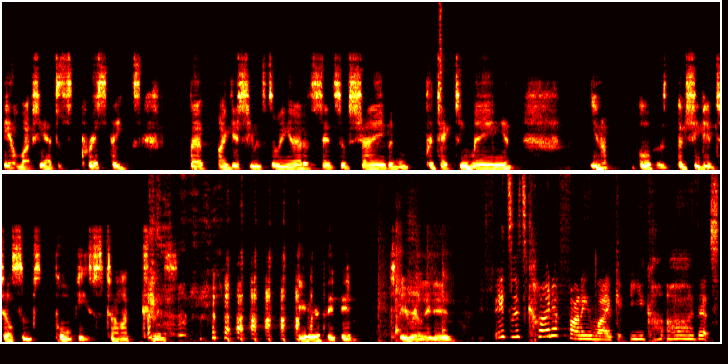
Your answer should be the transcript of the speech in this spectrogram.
feel like she had to suppress things. But I guess she was doing it out of a sense of shame and protecting me and, you know, but she did tell some porkies type truth. she really did. She really did. It's it's kind of funny, like you. Oh, that's.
